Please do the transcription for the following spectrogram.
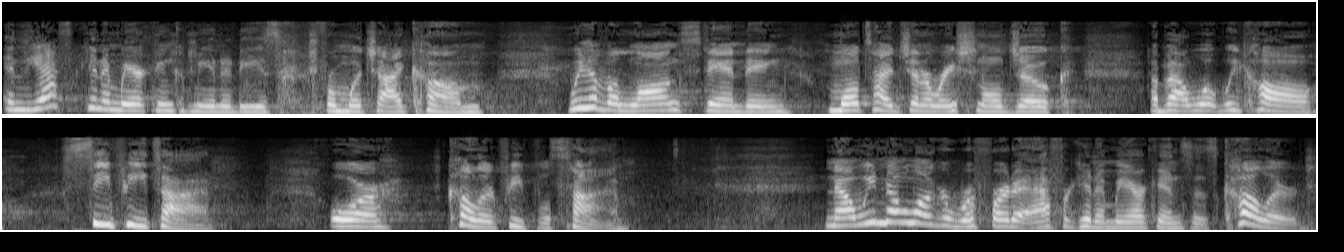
In the African American communities from which I come, we have a long standing, multi generational joke about what we call CP time, or colored people's time. Now, we no longer refer to African Americans as colored,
